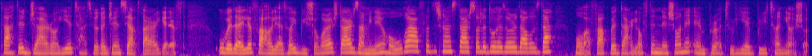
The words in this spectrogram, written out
تحت جراحی تطبیق جنسیت قرار گرفت او به دلیل فعالیت های بیشمارش در زمینه حقوق افراد ترنس در سال 2012 موفق به دریافت نشان امپراتوری بریتانیا شد.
